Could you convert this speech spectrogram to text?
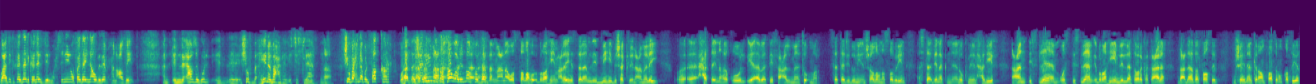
وبعد كذلك نزل المحسنين وفديناه بذبح عظيم. ان عاوز أقول شوف بقى هنا معنى الاستسلام. نعم. شوف إحنا بنفكر وهذا مش هذا قادرين المعنى نتصور الموقف هذا ده المعنى وصله إبراهيم عليه السلام لابنه بشكل عملي حتى إنه يقول يا أبا تفعل ما تؤمر. ستجدني إن شاء الله من الصابرين. أستأذنك أن نكمل الحديث عن إسلام واستسلام إبراهيم لله تبارك وتعالى بعد هذا الفاصل. مشاهدينا الكرام فاصل قصير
